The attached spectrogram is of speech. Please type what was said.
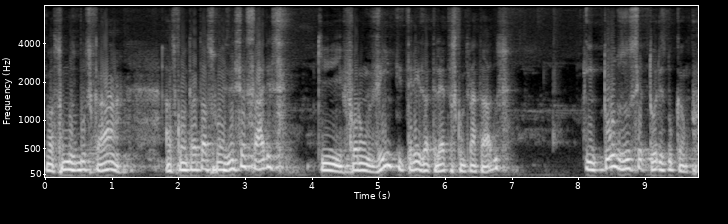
nós fomos buscar as contratações necessárias que foram 23 atletas contratados em todos os setores do campo.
